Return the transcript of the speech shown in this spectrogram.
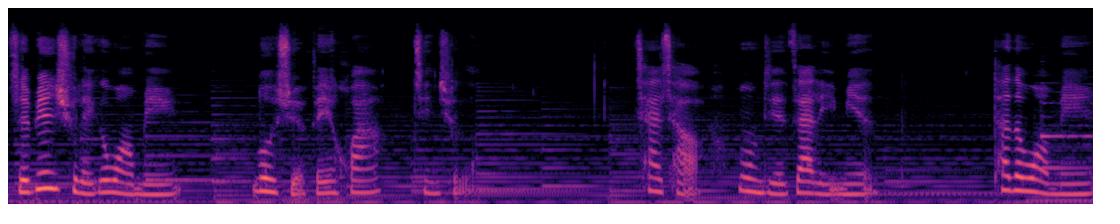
随便取了一个网名“落雪飞花”进去了，恰巧梦洁在里面，她的网名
